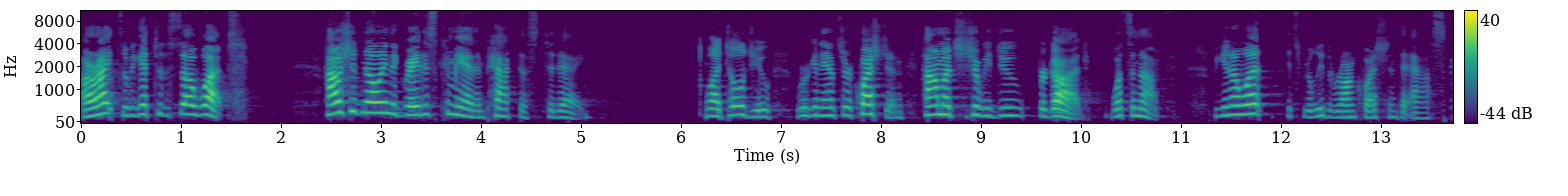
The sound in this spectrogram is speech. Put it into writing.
All right, so we get to the so what. How should knowing the greatest command impact us today? Well, I told you we are going to answer a question. How much should we do for God? What's enough? But you know what? It's really the wrong question to ask.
